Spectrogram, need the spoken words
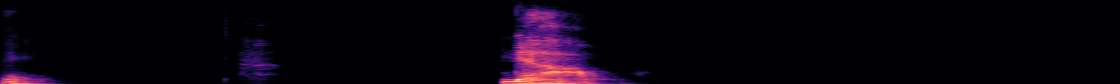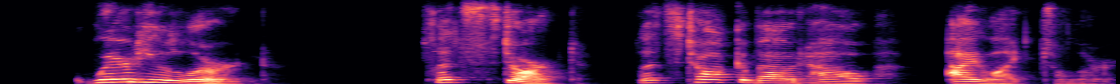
Hmm. Now, where do you learn? Let's start. Let's talk about how I like to learn.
